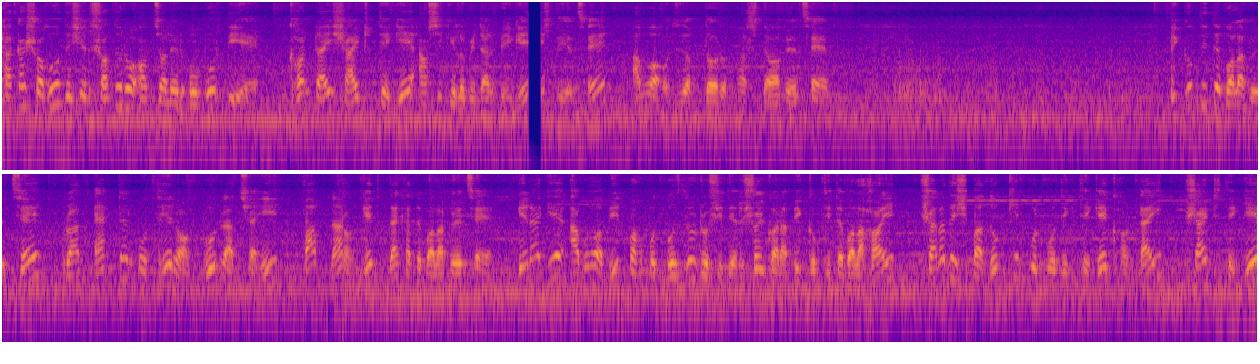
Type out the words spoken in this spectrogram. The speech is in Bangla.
ঢাকা সহ দেশের সতেরো অঞ্চলের ওপর দিয়ে ঘন্টায় ষাট থেকে আশি কিলোমিটার বেগে দিয়েছে আবহাওয়া অধিদপ্তর ভাস দেওয়া হয়েছে। বিজ্ঞপ্তিতে বলা হয়েছে, রাত একটার মধ্যে রংপুর রাজশাহী পাবনা সংকেত দেখাতে বলা হয়েছে। এর আগে আবহাওয়াবিদ মোহাম্মদ বজলুর রশিদের সই করা বিজ্ঞপ্তিতে বলা হয়, সারা দেশ বা দক্ষিণ পূর্ব দিক থেকে ঘন্টায় ষাট থেকে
